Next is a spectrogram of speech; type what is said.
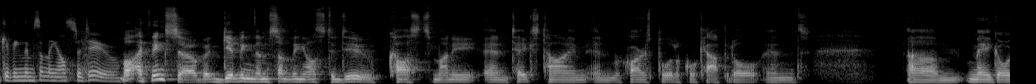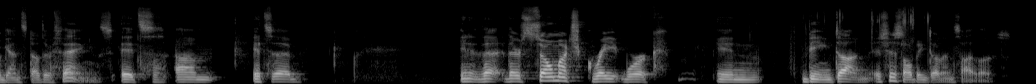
giving them something else to do? Well, I think so, but giving them something else to do costs money and takes time and requires political capital and um, may go against other things. It's um, it's a you know the, there's so much great work in being done. It's just all being done in silos,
